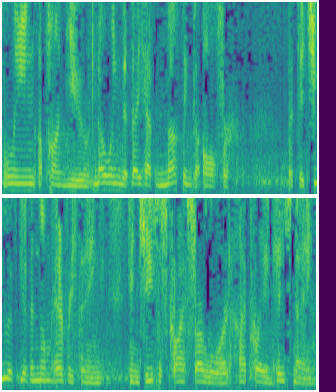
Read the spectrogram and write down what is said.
lean upon you, knowing that they have nothing to offer, but that you have given them everything in Jesus Christ our Lord. I pray in His name.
